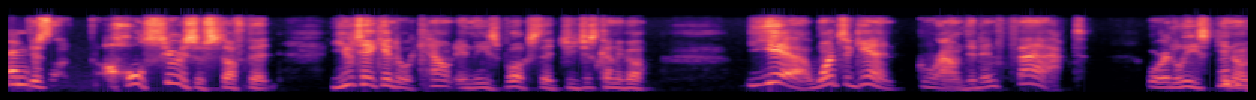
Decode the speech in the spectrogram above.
and there's a, whole series of stuff that you take into account in these books that you just kind of go, yeah, once again, grounded in fact, or at least, you know,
